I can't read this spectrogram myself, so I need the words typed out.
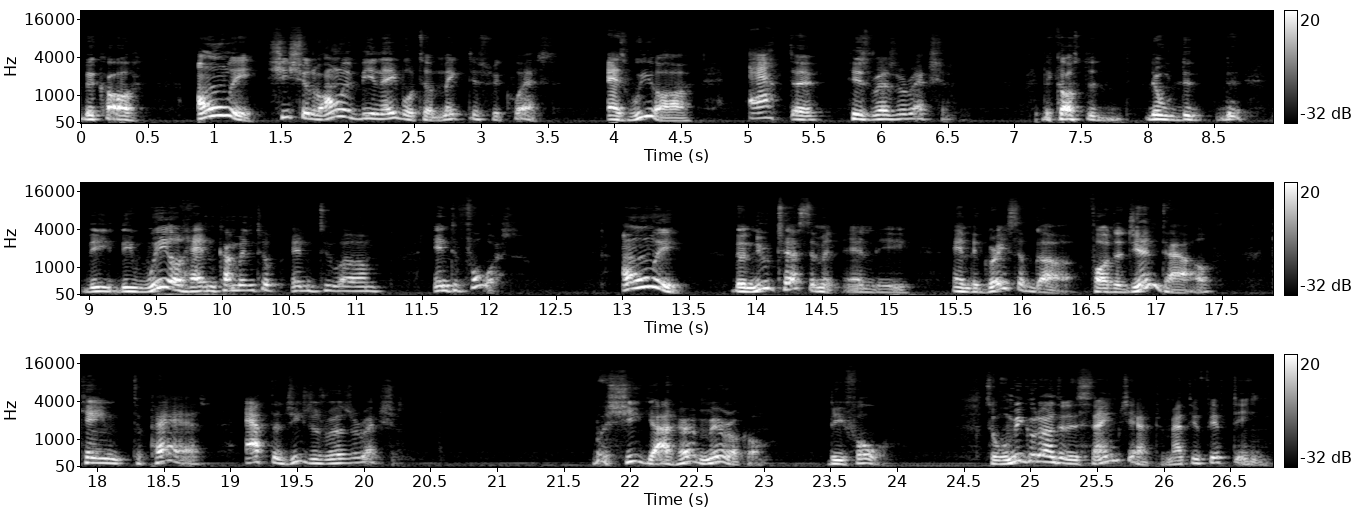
because only she should have only been able to make this request as we are after his resurrection because the the the, the, the, the will hadn't come into into um into force. Only the New Testament and the and the grace of God for the Gentiles came to pass after Jesus' resurrection. But she got her miracle before. So when we go down to the same chapter, Matthew 15,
